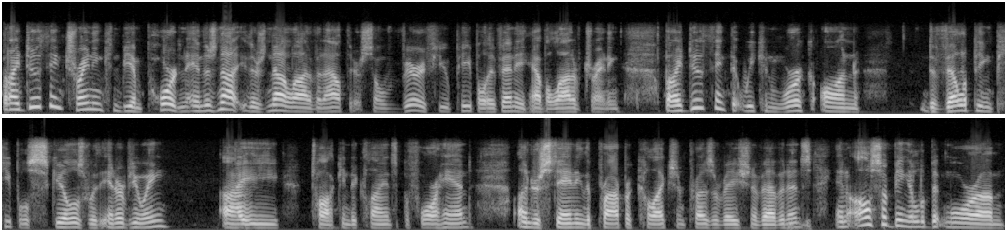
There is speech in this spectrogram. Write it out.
But I do think training can be important, and there's not there's not a lot of it out there. So very few people, if any, have a lot of training. But I do think that we can work on developing people's skills with interviewing, i.e., talking to clients beforehand, understanding the proper collection preservation of evidence, and also being a little bit more um,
